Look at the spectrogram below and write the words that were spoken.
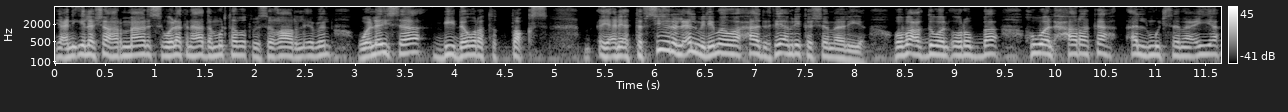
يعني إلى شهر مارس ولكن هذا مرتبط بصغار الإبل وليس بدورة الطقس، يعني التفسير العلمي لما هو حادث في أمريكا الشمالية وبعض دول أوروبا هو الحركة المجتمعية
